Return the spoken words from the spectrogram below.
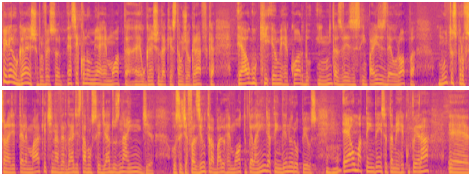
Pegando o gancho, professor, essa economia remota, é, o gancho da questão geográfica, é algo que eu me recordo em muitas vezes em países da Europa, muitos profissionais de telemarketing, na verdade, estavam sediados na Índia, ou seja, faziam o trabalho remoto pela Índia atendendo europeus. Uhum. É uma tendência também recuperar é,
